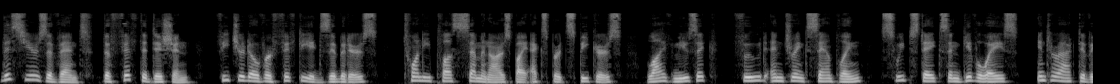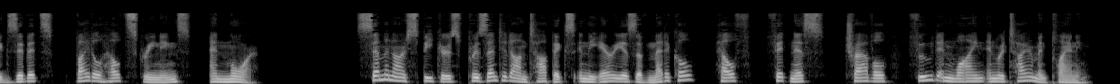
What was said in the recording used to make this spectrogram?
This year's event, the fifth edition, featured over 50 exhibitors, 20 plus seminars by expert speakers, live music, food and drink sampling, sweepstakes and giveaways, interactive exhibits, vital health screenings, and more. Seminar speakers presented on topics in the areas of medical, health, fitness, travel, food and wine and retirement planning.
